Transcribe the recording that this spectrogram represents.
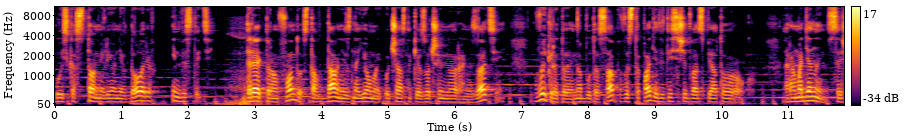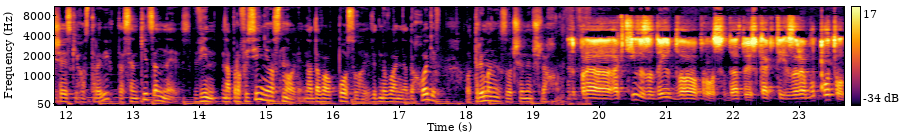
близько 100 мільйонів доларів інвестицій. Директором фонду став давній знайомий учасників злочинної організації, викритої на Бутасап САП в листопаді 2025 року Громадянин Сейшельських островів та Сен-Кітс Невіс. Він на професійній основі надавав послуги відмивання доходів, отриманих злочинним шляхом. Про активы задают два вопроса, да, то есть как ты их заработал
